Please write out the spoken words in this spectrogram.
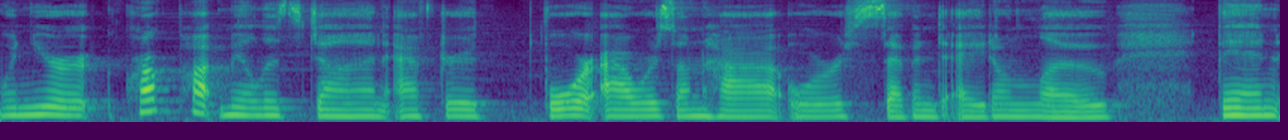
When your crock pot meal is done after four hours on high or seven to eight on low, then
